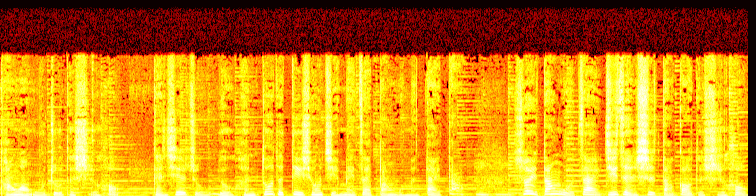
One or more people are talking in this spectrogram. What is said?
彷徨无助的时候，感谢主有很多的弟兄姐妹在帮我们带祷。嗯哼。所以，当我在急诊室祷告的时候，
